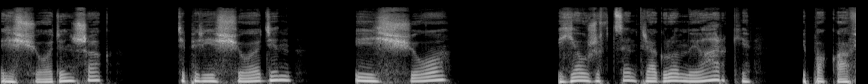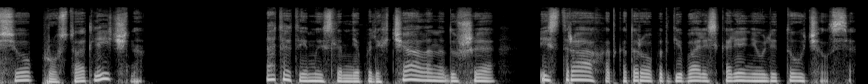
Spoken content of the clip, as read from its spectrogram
Еще один шаг. Теперь еще один. И еще. Я уже в центре огромной арки, и пока все просто отлично. От этой мысли мне полегчало на душе, и страх, от которого подгибались колени, улетучился.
